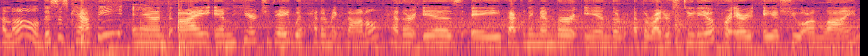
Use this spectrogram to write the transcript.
Hello, this is Kathy, and I am here today with Heather McDonald. Heather is a faculty member in the at the Writer Studio for ASU Online,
